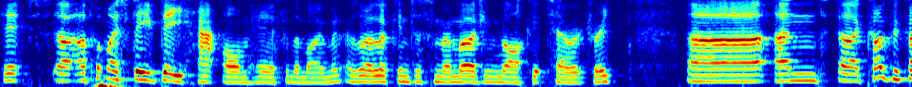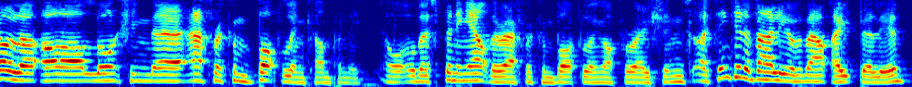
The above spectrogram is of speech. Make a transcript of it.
it's uh, I put my Steve D hat on here for the moment as I look into some emerging market territory. Uh, and uh, Coca Cola are launching their African bottling company, or, or they're spinning out their African bottling operations. I think at a value of about eight billion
